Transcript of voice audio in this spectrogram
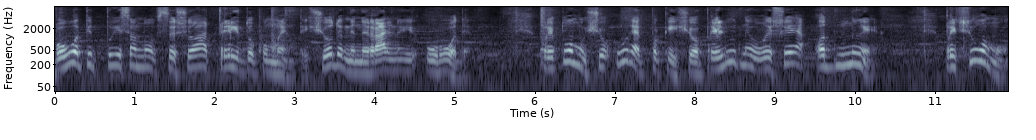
Було підписано в США три документи щодо мінеральної угоди. При тому, що уряд поки що оприлюднив лише одне. При цьому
